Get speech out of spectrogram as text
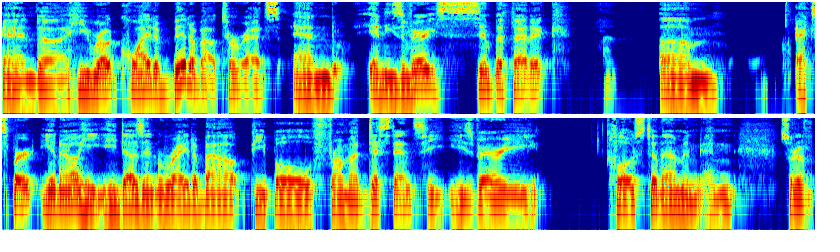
And uh, he wrote quite a bit about Tourette's, and and he's a very sympathetic um, expert. You know, he he doesn't write about people from a distance. He he's very close to them and and sort of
